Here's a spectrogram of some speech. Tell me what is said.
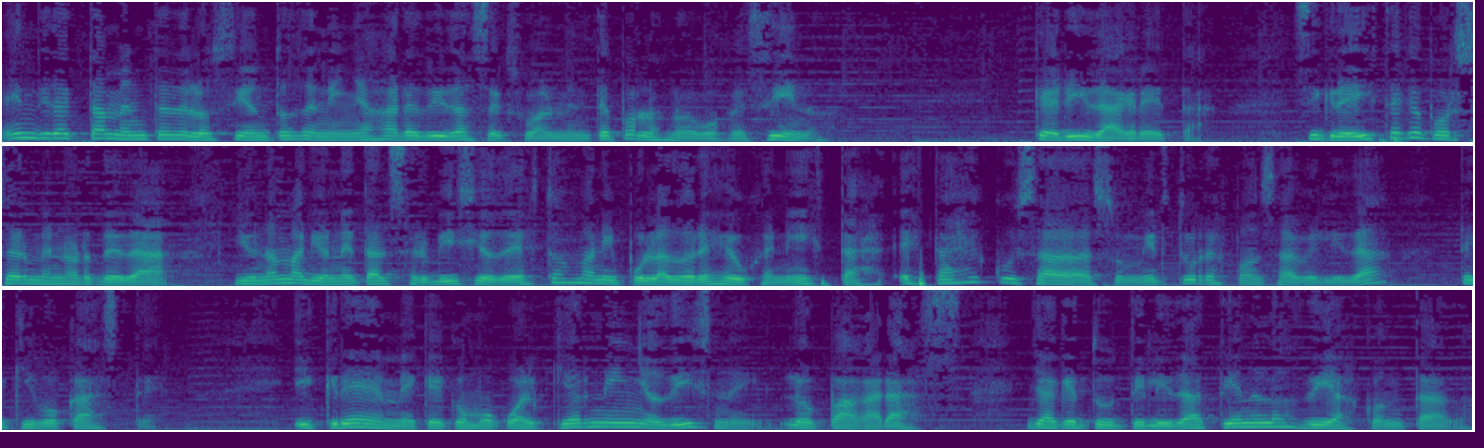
e indirectamente de los cientos de niñas agredidas sexualmente por los nuevos vecinos. Querida Greta, si creíste que por ser menor de edad y una marioneta al servicio de estos manipuladores eugenistas estás excusada de asumir tu responsabilidad, te equivocaste. Y créeme que como cualquier niño Disney lo pagarás, ya que tu utilidad tiene los días contados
